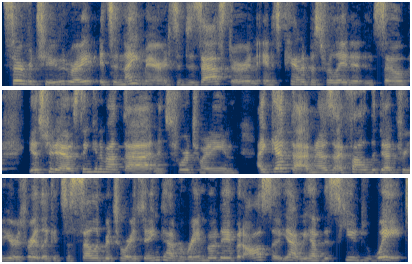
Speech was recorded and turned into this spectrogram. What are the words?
servitude right? It's a nightmare. It's a disaster and, and, it's cannabis related. And so yesterday i was thinking about that and it's 420 and i get that. I mean i was i followed the dead for years right? Like it's a celebratory thing to have a rainbow day but also yeah we have this huge weight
